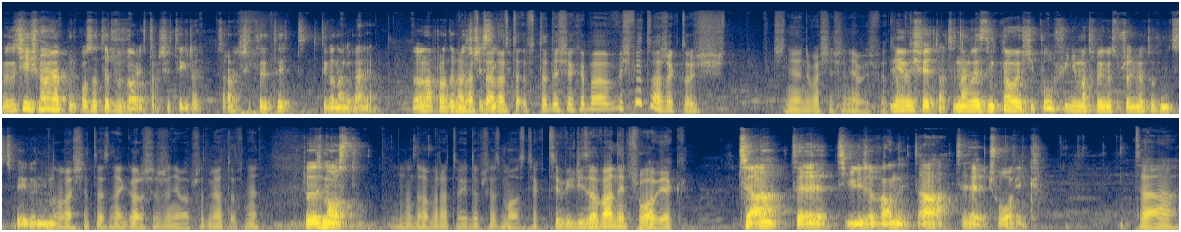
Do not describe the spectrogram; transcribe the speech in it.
Będę cię śmiał, jak Purposa też wywali w trakcie tej gry, w trakcie te, te, tego nagrania. To naprawdę Ale, ale wte, wtedy się chyba wyświetla, że ktoś... Czy nie, właśnie się nie wyświetla. Nie wyświetla, ty nagle zniknąłeś i puf i nie ma twojego z przedmiotów, nic twojego nie ma. No właśnie to jest najgorsze, że nie ma przedmiotów, nie? Tu jest most. No dobra, to idę przez most, jak cywilizowany człowiek. Ta, ty, cywilizowany, ta, ty, człowiek. Ta,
